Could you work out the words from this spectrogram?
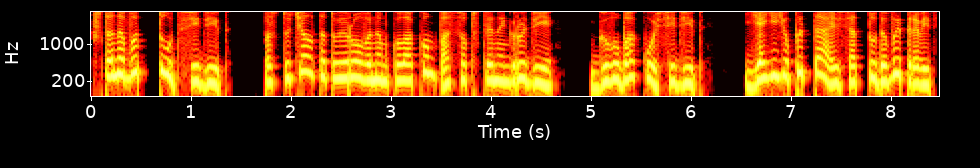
что она вот тут сидит. Постучал татуированным кулаком по собственной груди. Глубоко сидит. Я ее пытаюсь оттуда вытравить,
